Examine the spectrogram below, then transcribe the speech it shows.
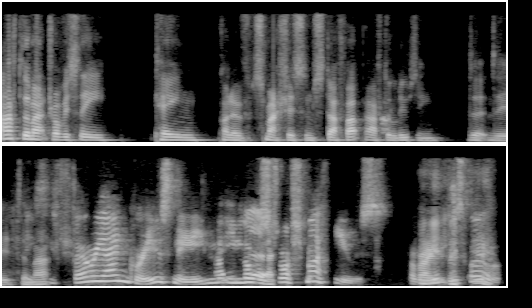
after the match, obviously, Kane kind of smashes some stuff up after losing the the, the He's match. very angry, isn't he? He, he loves Josh Matthews around Yeah, as well.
